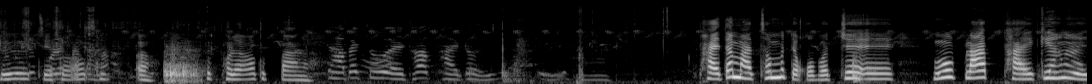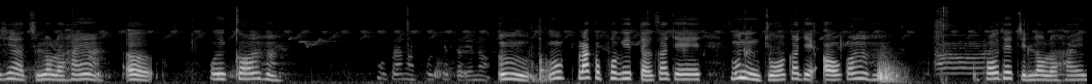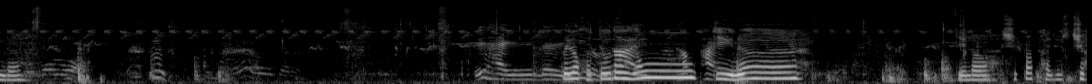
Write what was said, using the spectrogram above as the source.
Tôi chị cho áo tôi ờ tôi phải đó tôi ba này. Phải ta ừ. mà chấm một chỗ bắp chế ngô lá phải kia này chứ à, chỉ lâu là hay à. Ờ ui con hả? Ừ ngô lá có phô cái tới cái chế muốn đừng chúa cái chế ấu con hả? Phô thế chỉ lâu là hay nữa bây giờ họ chú tôi giống chỉ nữa chỉ lo ship bắp phải chưa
